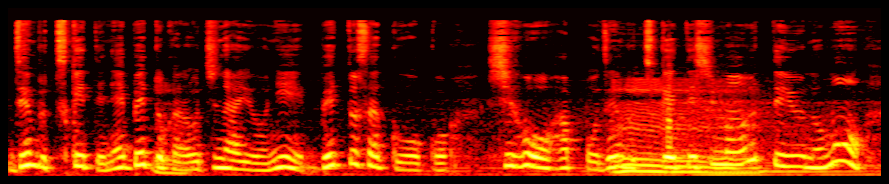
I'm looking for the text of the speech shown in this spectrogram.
全部つけてねベッドから落ちないように、ベッド柵をこう四方八方全部つけてしまうっていうのも、うん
